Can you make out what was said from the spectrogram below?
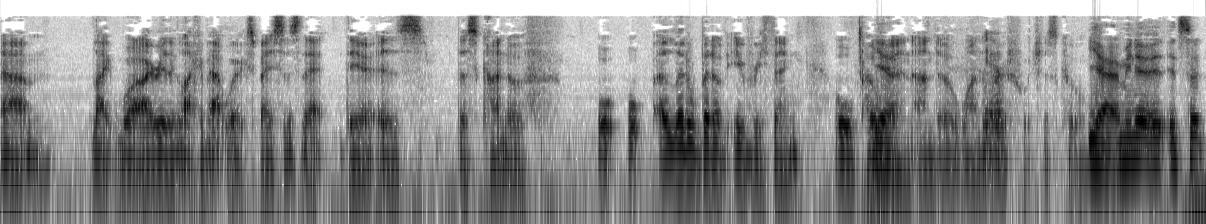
um, like what I really like about Workspace is that there is this kind of or, or a little bit of everything all pulled Yeah. in under one Yeah. roof, which is cool. Yeah, I mean, it, it's su-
